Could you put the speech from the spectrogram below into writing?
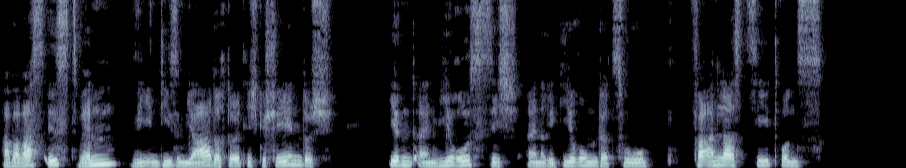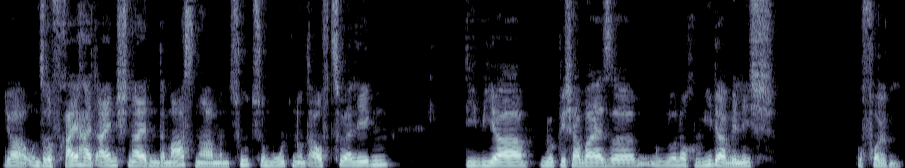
Aber was ist, wenn, wie in diesem Jahr doch deutlich geschehen, durch irgendein Virus sich eine Regierung dazu veranlasst sieht, uns ja, unsere Freiheit einschneidende Maßnahmen zuzumuten und aufzuerlegen, die wir möglicherweise nur noch widerwillig befolgen.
